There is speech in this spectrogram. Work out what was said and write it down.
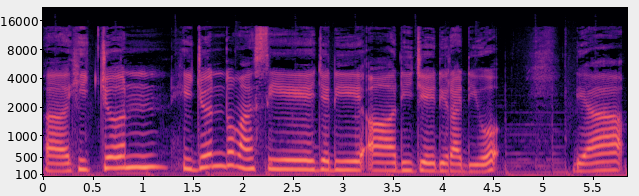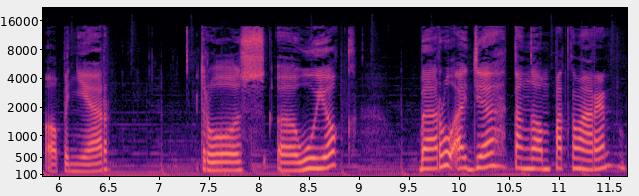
Uh, Hijun, Hijun tuh masih jadi uh, eh, DJ di radio. Dia uh, penyiar. Terus uh, Wuyok baru aja tanggal 4 kemarin, 4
